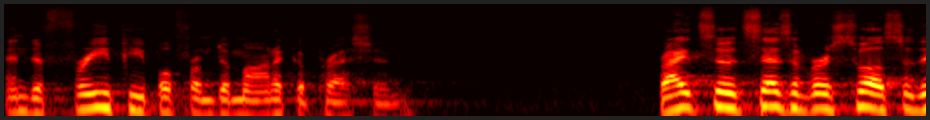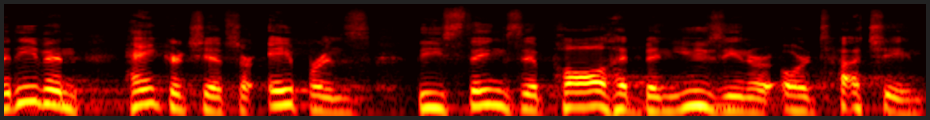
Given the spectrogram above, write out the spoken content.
and to free people from demonic oppression. Right? So it says in verse 12, so that even handkerchiefs or aprons, these things that Paul had been using or, or touching,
